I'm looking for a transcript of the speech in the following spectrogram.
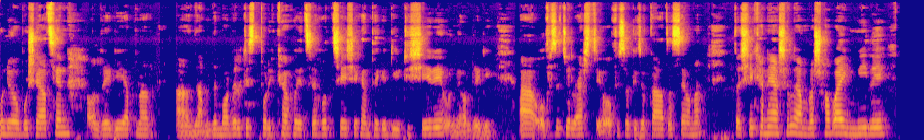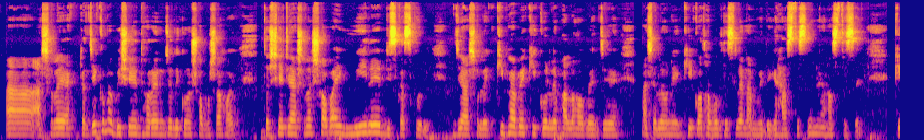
উনিও বসে আছেন। অলরেডি আপনার আমাদের মডেল টেস্ট পরীক্ষা হয়েছে, হচ্ছে সেখান থেকে ডিউটি সেরে উনি অলরেডি অফিসে চলে আসছে। অফিসেও কিছু কাজ আছে ওনার। তো সেখানে আসলে আমরা সবাই মিলে আসলে একটা যে কোনো বিষয়ে ধরেন যদি কোনো সমস্যা হয়, তো সেটা আসলে সবাই মিলে ডিসকাস করি যে আসলে কীভাবে কি করলে ভালো হবে, যে আসলে উনি কী কথা বলতেছিলেন আমি এদিকে হাসতেছি উনি হাসতেছে। কে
